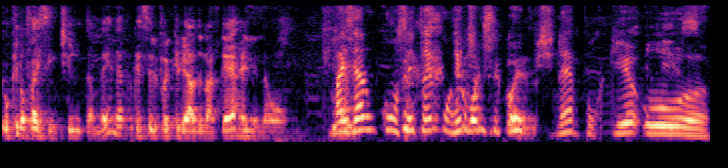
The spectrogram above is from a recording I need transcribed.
O que não faz sentido também, né? Porque se ele foi criado na Terra, ele não. Mas era um conceito recorrente Um monte de nos coisa. filmes, né? Porque o.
